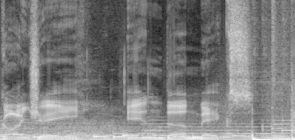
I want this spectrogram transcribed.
Guy in the mix.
